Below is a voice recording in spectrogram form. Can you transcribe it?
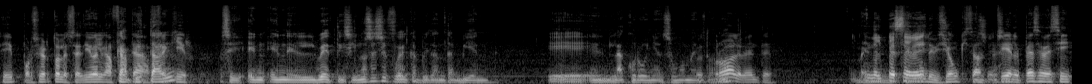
Sí, por cierto, le cedió el gafete a Capitán. Fekir. Sí, en, en el Betis. Y no sé si fue capitán también eh, en La Coruña en su momento. Pues ¿no? probablemente. En el PSV. división quizás. Sí, en el PSV sí.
